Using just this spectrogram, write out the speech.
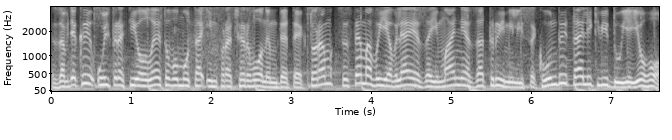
Завдяки ультрафіолетовому та інфрачервоним детекторам система виявляє займання за 3 мілісекунди та ліквідує його.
